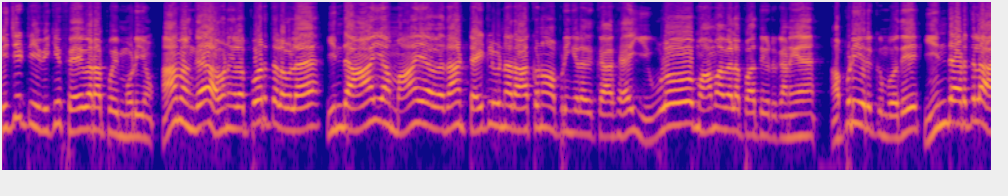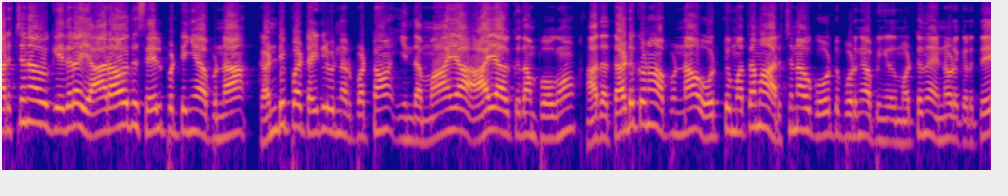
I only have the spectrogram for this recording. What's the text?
விஜய் டிவிக்கு ஃபேவரா போய் முடியும். ஆமாங்க அவனுங்களை பொறுத்தளவுல இந்த ஆயா மாயாவை தான் டைட்டில் வின்னர் ஆக்கணும் அப்படிங்கறதுக்காக இவ்வளோ மாமா வேலை பார்த்துக்கிட்டு இருக்கானுங்க. அப்படி இருக்கும்போது இந்த இடத்துல அர்ச்சனாவுக்கு எதிராக யாராவது செயல்பட்டீங்க அப்படின்னா கண்டிப்பா டைட்டில் வின்னர் பட்டம் இந்த மாயா ஆயாவுக்கு தான் போகும். அதை தடுக்கணும் அப்படின்னா ஒட்டு மொத்தமா அர்ச்சனாவுக்கு ஓட்டு போடுங்க அப்படிங்கிறது மட்டும்தான் என்னோட கருத்து.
